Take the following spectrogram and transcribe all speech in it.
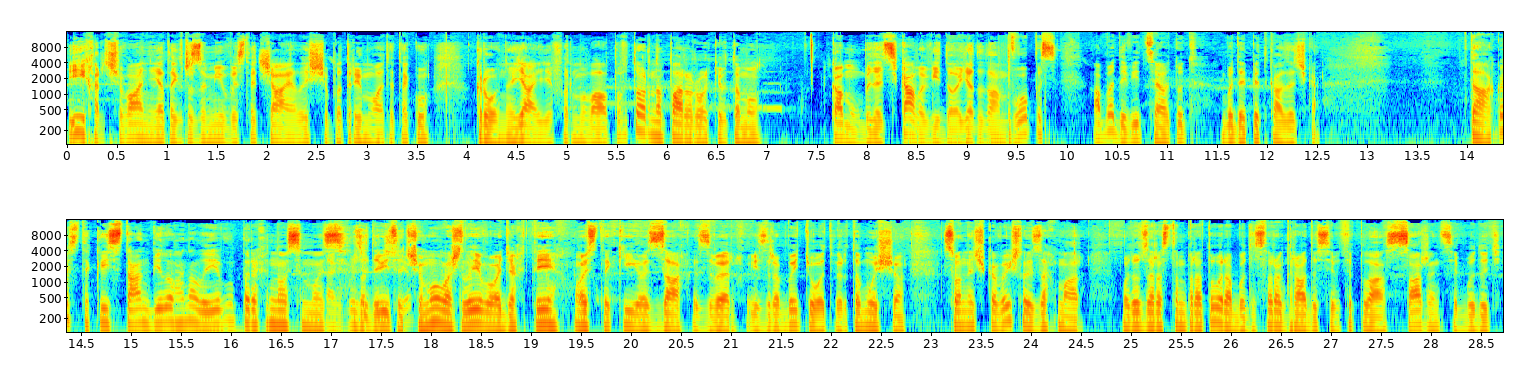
і харчування, я так зрозумів, вистачає лише щоб отримувати таку крону. Я її формував повторно пару років тому. Кому буде цікаво, відео я додам в опис, або дивіться, тут буде підказочка. Так, ось такий стан білого наливу. Переносимось. Так, друзі, дивіться, чому важливо одягти ось такий ось захист зверху і зробити отвір, тому що сонечко вийшло із захмар. Бо Отут зараз температура буде 40 градусів тепла. Саженці будуть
